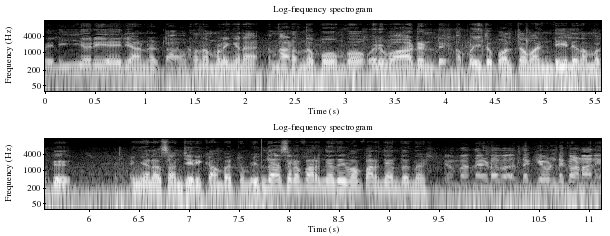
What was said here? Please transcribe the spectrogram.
വലിയൊരു ഏരിയ ആണ് കേട്ടോ. അപ്പോൾ നമ്മളിങ്ങനെ നടന്നു പോകുമ്പോൾ ഒരുപാടുണ്ട്. അപ്പോൾ ഇതുപോലത്തെ വണ്ടിയിൽ നമുക്ക് ഇങ്ങനെ സഞ്ചരിക്കാൻ പറ്റും. സാറേ പറഞ്ഞത് ഇവൻ പറഞ്ഞെന്തെന്ന്? പറഞ്ഞ എന്തെന്ന് എന്തൊക്കെയോ ഉണ്ട് കാണാന്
